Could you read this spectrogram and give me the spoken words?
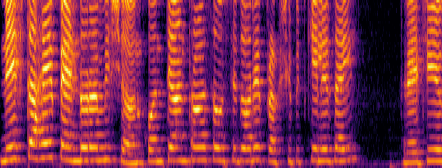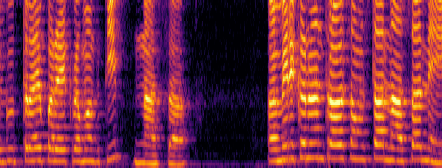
नेक्स्ट आहे पॅन्डोरा मिशन. कोणत्या अंतराळ संस्थेद्वारे प्रक्षेपित केले जाईल? तर याचे योग्य उत्तर आहे पर्याय क्रमांक तीन नासा. अमेरिकन अंतराळ संस्था नासाने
